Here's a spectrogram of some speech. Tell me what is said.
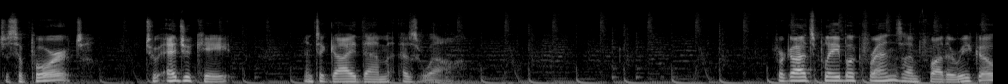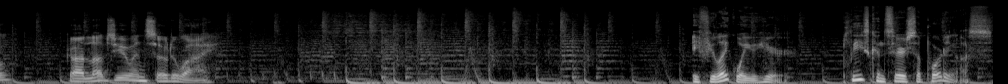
to support, to educate, and to guide them as well. For God's Playbook friends, I'm Father Rico. God loves you, and so do I. If you like what you hear, please consider supporting us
